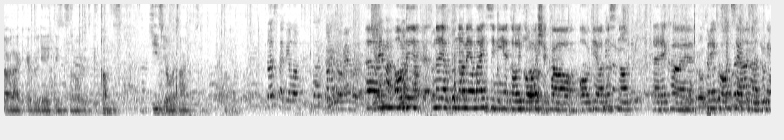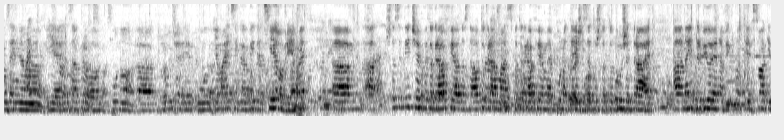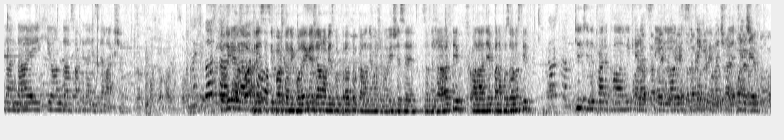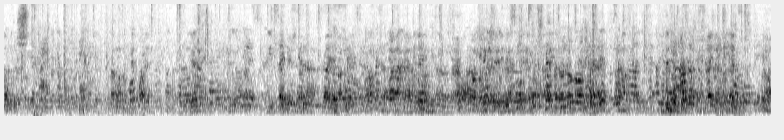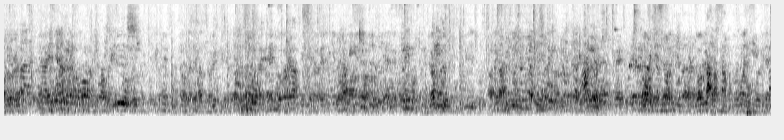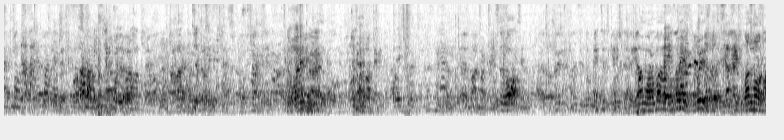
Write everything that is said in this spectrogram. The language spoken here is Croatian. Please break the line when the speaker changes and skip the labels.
are like everyday things, so it, it comes easy over time.
Dosta je bilo.
Um, ovdje na, Ja- na Jamajci nije toliko loše kao ovdje, odnosno rekao je preko oceana u drugim zemljama je zapravo puno uh, luđe jer u Jamajci ga vide cijelo vrijeme. Um, a što se tiče fotografija, odnosno autograma, s fotografijama je puno teže zato što to duže traje. A na intervju je naviknut jer svaki dan daje ih i onda svaki dan je sve lakše.
Toliko na presici, poštovani kolege, žao nam je zbog protokola, ne možemo više se zadržavati. Hvala vam lijepa na pozornosti.
Due to the protocol, we cannot stay longer, so thank you very much for your attention.
Just a little. One more, one please, please. One more.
